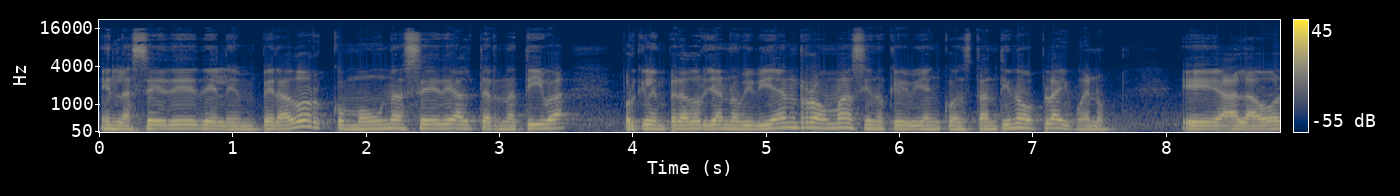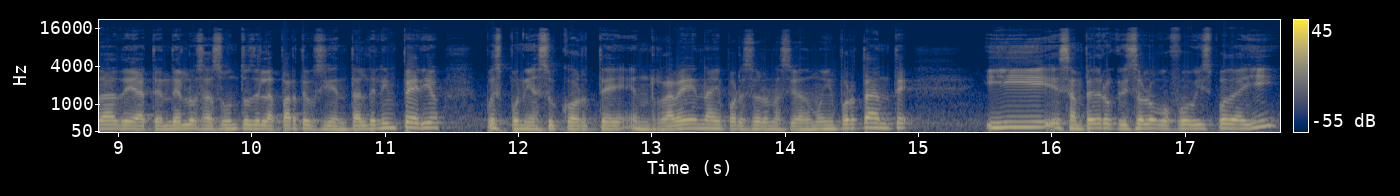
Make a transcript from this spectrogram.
en la sede del emperador, como una sede alternativa, porque el emperador ya no vivía en Roma, sino que vivía en Constantinopla, y bueno, eh, a la hora de atender los asuntos de la parte occidental del imperio, pues ponía su corte en Ravenna y por eso era una ciudad muy importante. Y San Pedro Crisólogo fue obispo de allí,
